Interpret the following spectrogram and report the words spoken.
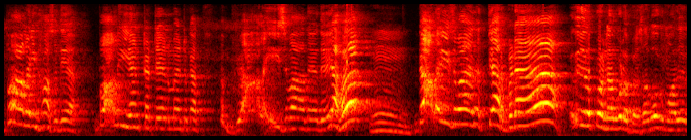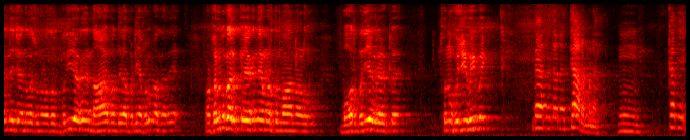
ਬਾਲ ਹੀ ਹੱਸਦੇ ਆ ਬਾਲ ਹੀ ਐਂਟਰਟੇਨਮੈਂਟ ਕਰ ਬਾਲ ਹੀ ਸਵਾਦ ਦੇ ਆਹੋ ਹੂੰ ਬਾਲ ਹੀ ਸਵਾਦ ਤਿਆਰ ਬੜਾ ਯਾਰ ਭਾਨਾ ਕੋਲ ਪੈਸਾ ਬਹੁਤ ਕਮਾ ਰਿਹਾ ਕਹਿੰਦੇ ਚੈਨਲ ਸੁਣਨ ਤੋਂ ਵਧੀਆ ਕਹਿੰਦੇ ਨਾ ਇਹ ਬੰਦੇ ਦਾ ਬੜੀਆਂ ਫਿਲਮਾਂ ਕਰ ਰਿਹਾ ਹੁਣ ਫਿਲਮ ਕਰਕੇ ਕਹਿੰਦੇ ਅਮਰਤਮਾਨ ਨਾਲ ਉਹ ਬਹੁਤ ਵਧੀਆ ਕਰੈਕਟਰ ਹੈ ਤੁਹਾਨੂੰ ਖੁਸ਼ੀ ਹੋਈ ਬਾਈ ਮੈਂ ਤਾਂ ਨਾ ਤਿਆਰ ਬਣਾ ਹੂੰ। ਕਦੇ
